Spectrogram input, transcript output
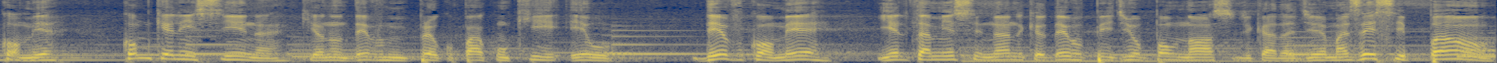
comer. Como que ele ensina que eu não devo me preocupar com o que eu devo comer? E Ele está me ensinando que eu devo pedir o pão nosso de cada dia, mas esse pão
